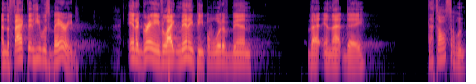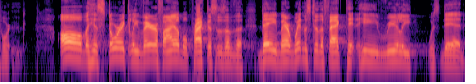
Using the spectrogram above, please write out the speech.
And the fact that he was buried in a grave like many people would have been that in that day, that's also important. All the historically verifiable practices of the day bear witness to the fact that he really was dead,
